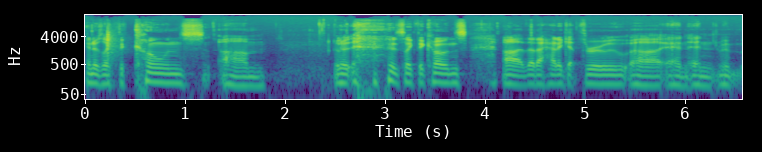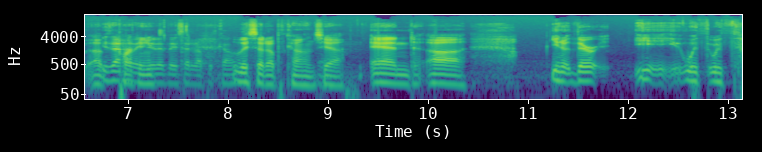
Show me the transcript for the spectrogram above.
and it was like the cones. Um, it's like the cones uh, that I had to get through, uh, and and uh, is that how they parking. did it? They set it up with cones. They set up with cones, Yeah. yeah, and uh, you know there with with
